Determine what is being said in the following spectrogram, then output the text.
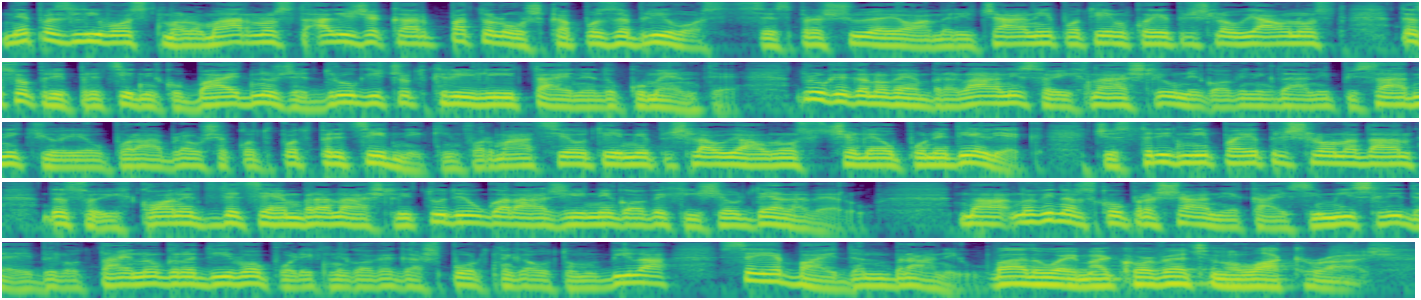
nepazljivost, malomarnost ali že kar patološka pozabljivost, se sprašujejo američani, potem ko je prišlo v javnost, da so pri predsedniku Bidenu že drugič odkrili tajne dokumente. 2. novembra lani so jih našli v njegovi nekdani pisarni, ki jo je uporabljal še kot podpredsednik. Informacija o tem je prišla v javnost šele v ponedeljek. Čez tri dni pa je prišlo na dan, da so jih konec decembra našli tudi v garaži njegove hiše v Delaveru. Na novinarsko vprašanje, kaj si misli, da je bilo tajno gradivo, poleg poleg njegovega športnega avtomobila, se je Biden branil. Way,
